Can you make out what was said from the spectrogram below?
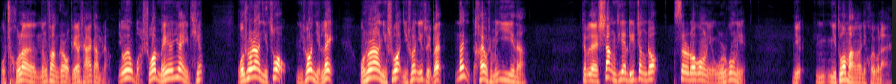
我除了能放歌，我别的啥也干不了，因为我说没人愿意听。我说让你做，你说你累；我说让你说，你说你嘴笨，那还有什么意义呢？对不对？上街离郑州四十多公里、五十公里，你你你多忙啊，你回不来。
